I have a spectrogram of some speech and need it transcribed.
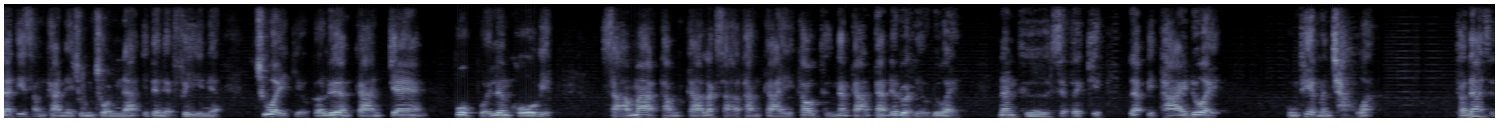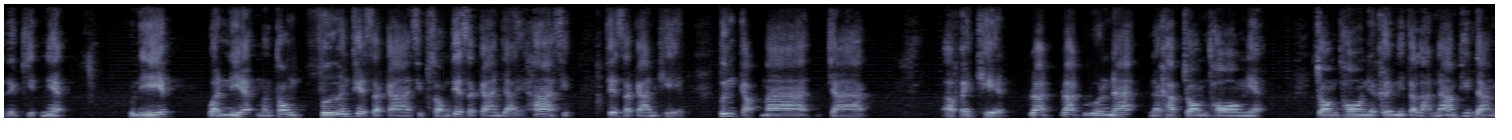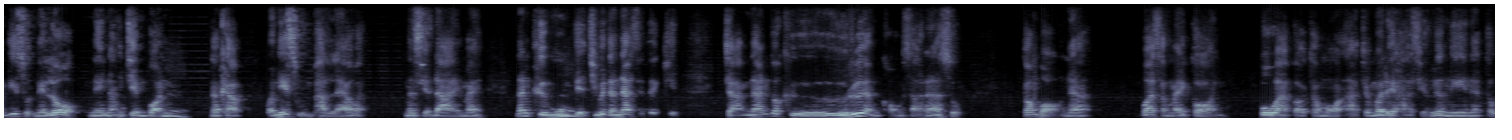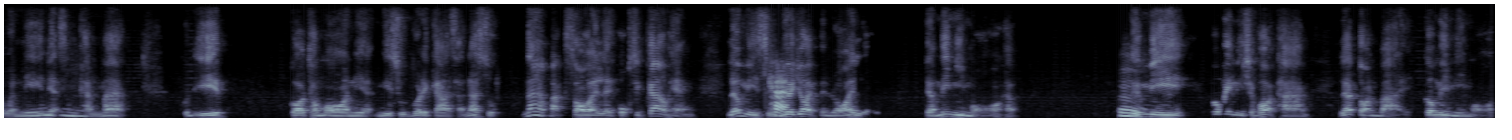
และที่สำคัญในชุมชนนะ อินเทอร์เน็ตฟรีเนี่ยช่วยเกี่ยวกับเรื่องการแจ้ง ผู้ป่วยเรื่องโควิด สามารถทำการรักษาทางไกลเข้าถึงทางการแพทย์ได้รวดเร็วด้วย นั่นคือเศรษฐกิจและปิดท้ายด้วยกรุงเทพมันเฉาอะทางด้านเศรษฐกิจเนี่ยคุณอีฟวันนี้มันต้องฟื้นเทศกาล 12 เทศกาลใหญ่ 50 เทศกาลเขต เพิ่งกลับมาจากไปเขตราชราชบุรณะนะครับ จอมทองเนี่ยจอมทองเนี่ยเคยมีตลาดน้ำที่ดังที่สุดในโลกในหนังเจมบอลนะครับ วันนี้สูญพันธุ์แล้วอะ มันเสียดายไหม นั่นคือมุมเปลี่ยนชีวิตในหน้าเศรษฐกิจ จากนั้นก็คือเรื่องของสาธารณสุข ต้องบอกนะ ว่าสมัยก่อน ผู้ว่ากทมอาจจะไม่ได้หาเสียงเรื่องนี้นะแต่วันนี้เนี่ยสำคัญมาก คุณอีฟกทมเนี่ยมีศูนย์บริการสาธารณสุข หน้าปากซอยเลยหกสิบเก้าแห่ง แล้วมีศูนย์ย่อยๆเป็นร้อยเลย แต่ไม่มีหมอครับ หรือมีก็ไม่มีเฉพาะทาง และตอนบ่ายก็ไม่มีหมอ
